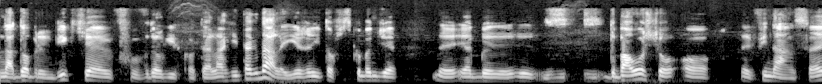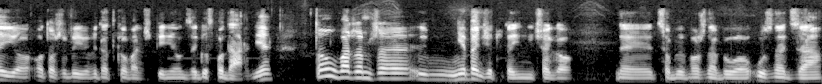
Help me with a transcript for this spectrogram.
na dobrym wikcie, w, w drogich hotelach i tak dalej. Jeżeli to wszystko będzie y, jakby z, z dbałością o finanse i o, o to, żeby wydatkować pieniądze gospodarnie, to uważam, że nie będzie tutaj niczego, y, co by można było uznać za,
